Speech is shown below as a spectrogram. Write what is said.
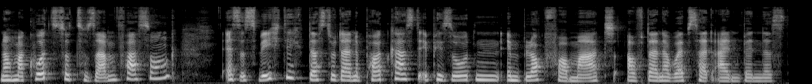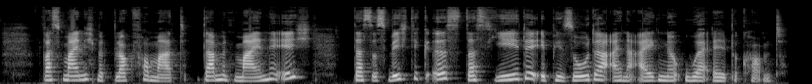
Nochmal kurz zur Zusammenfassung. Es ist wichtig, dass du deine Podcast-Episoden im Blogformat auf deiner Website einbindest. Was meine ich mit Blogformat? Damit meine ich, dass es wichtig ist, dass jede Episode eine eigene URL bekommt.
